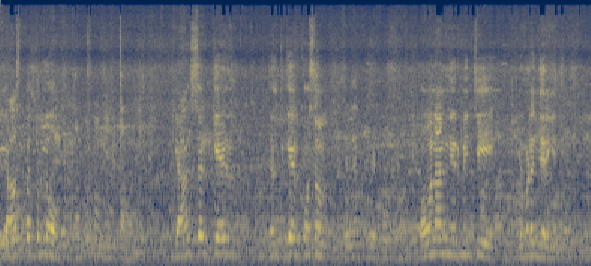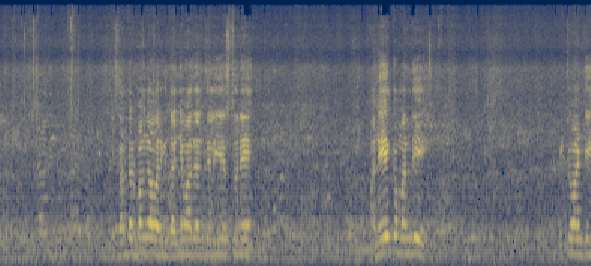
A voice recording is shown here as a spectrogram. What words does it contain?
ఈ ఆసుపత్రిలో క్యాన్సర్ కేర్ హెల్త్ కేర్ కోసం భవనాన్ని నిర్మించి ఇవ్వడం జరిగింది. ఈ సందర్భంగా వారికి ధన్యవాదాలు తెలియజేస్తూనే అనేక మంది ఇటువంటి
